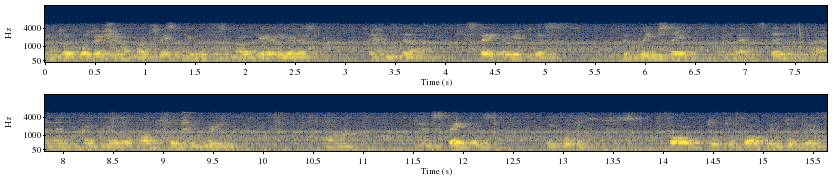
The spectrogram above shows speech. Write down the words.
into a position about 3 centimeters above the areas and uh, it with the green staples. In fact, staples that are identical to the auto switch in green. Uh, and staples, we put four, two to four quintuplets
